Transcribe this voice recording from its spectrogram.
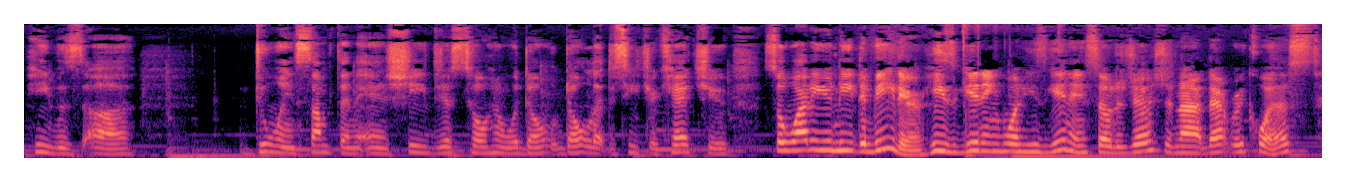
He was uh, doing something, and she just told him, "Well, don't don't let the teacher catch you." So why do you need to be there? He's getting what he's getting. So the judge denied that request.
